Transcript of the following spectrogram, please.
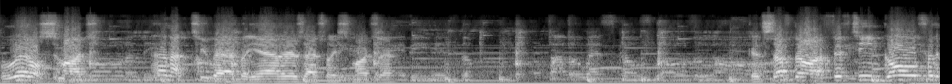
Little smudge. Not too bad, but yeah, there's actually smudge there. Good stuff though, out of 15 gold for the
